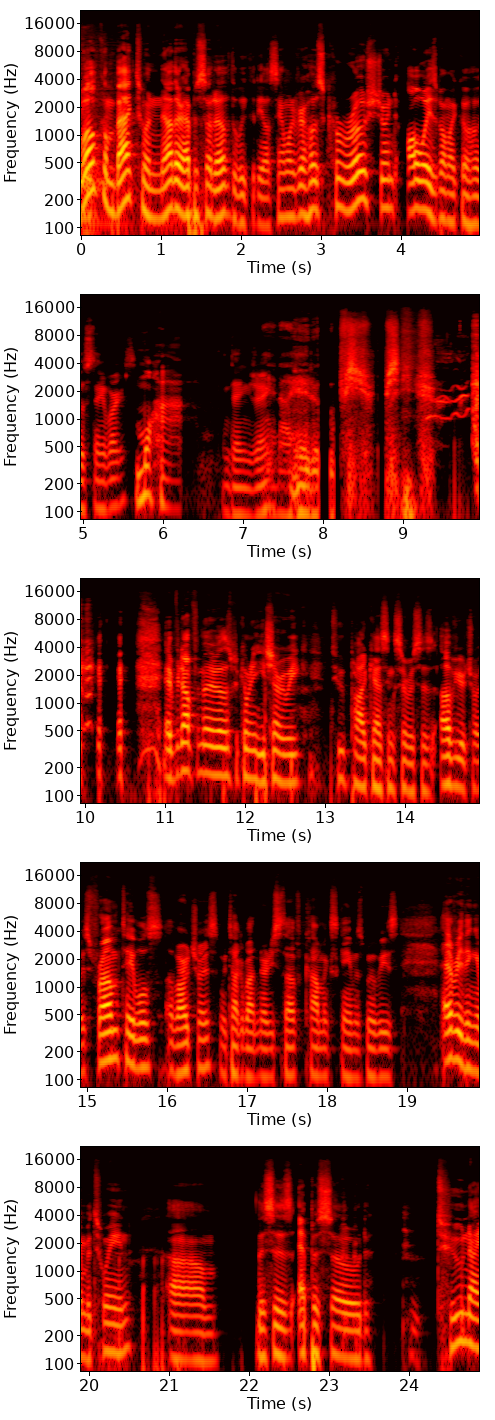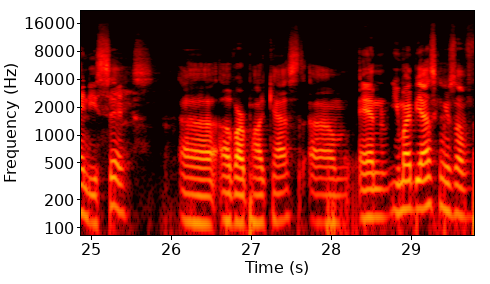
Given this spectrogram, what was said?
Welcome back to another episode of the Weekly DLC. I'm one of your hosts, Karosh, joined always by my co-host, Danny Vargas Mwaha. and Danny J. And I hit it. if you're not familiar with us, we come to you each and every week to podcasting services of your choice from tables of our choice. We talk about nerdy stuff, comics, games, movies, everything in between. Um, this is episode 296 uh, of our podcast. Um, and you might be asking yourself,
